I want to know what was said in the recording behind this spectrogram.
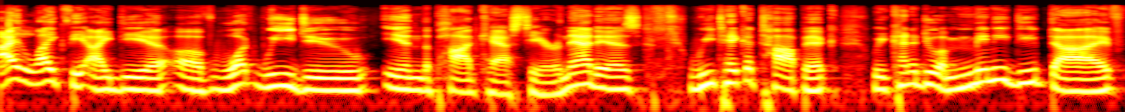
I like the idea of what we do in the podcast here, and that is we take a topic, we kind of do a mini deep dive,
